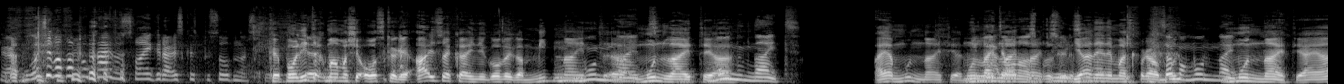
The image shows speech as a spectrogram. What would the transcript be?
Ja, mogoče pa pa pokažel svoje igralske sposobnosti. Ker po letih imamo še Oscarja Isaaca in njegovega Midnight, Moonlight. uh, Moonlight ja. Moon Knight. A ja, Moonlight je. Moonlight je ono z Bruce Willisom. Ja, ne, ne, imaš prav. Samo Moon Knight. Moon Knight, ja, ja.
